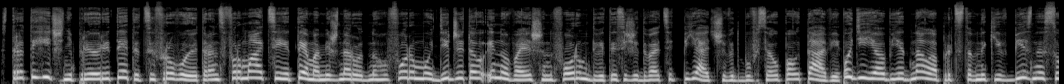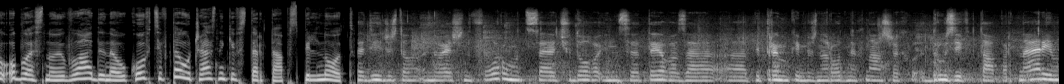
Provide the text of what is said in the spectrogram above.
Стратегічні пріоритети цифрової трансформації тема міжнародного форуму Digital Innovation Forum 2025, що відбувся у Полтаві. Подія об'єднала представників бізнесу, обласної влади, науковців та учасників стартап-спільнот. Digital Innovation Forum – це чудова ініціатива за е, підтримки міжнародних наших друзів та партнерів,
